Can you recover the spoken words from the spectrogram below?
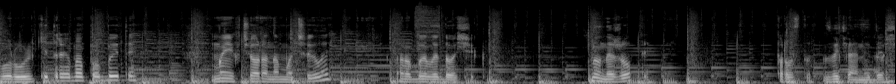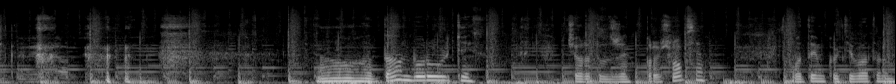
бурульки треба побити. Ми їх вчора намочили, робили дощик. Ну, не жовтий, просто звичайний дощик. О, там бурульки. Вчора тут вже пройшовся отим культиватором.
